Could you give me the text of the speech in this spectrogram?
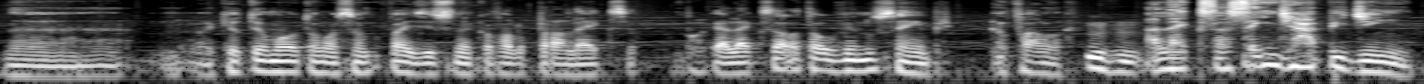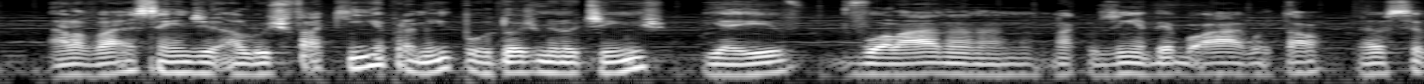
na- Aqui eu tenho uma automação que faz isso, né? Que eu falo pra Alexa. Porque a Alexa, ela tá ouvindo sempre. Eu falo, Alexa, acende rapidinho. Ela vai, acende a luz fraquinha pra mim por dois minutinhos. E aí vou lá na, na, na cozinha, bebo água e tal. Aí você,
